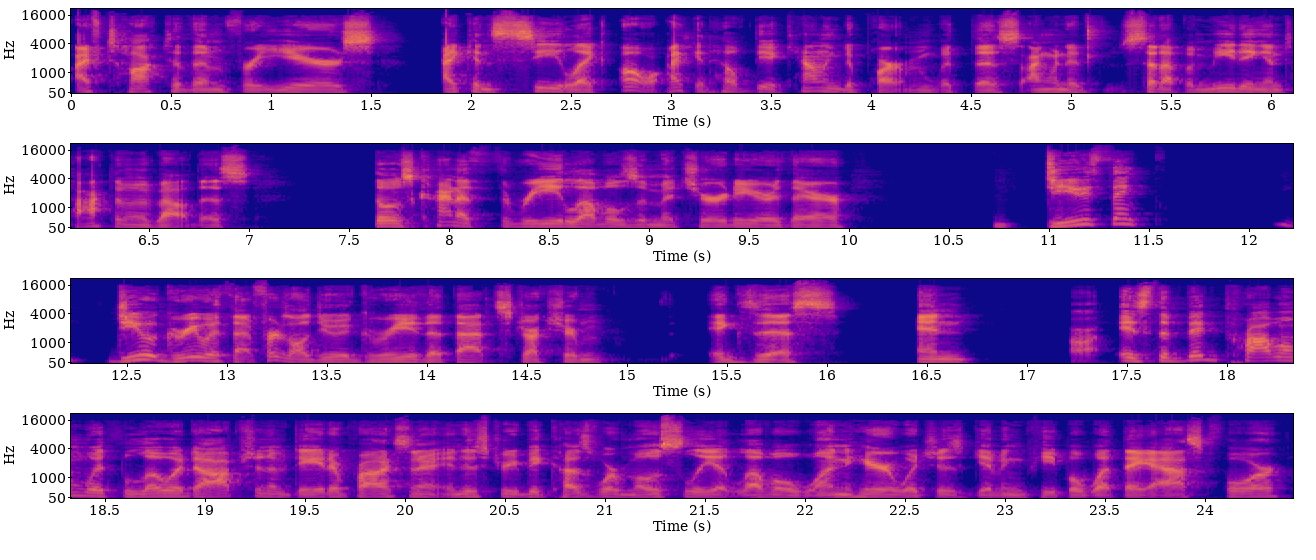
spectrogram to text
I've talked to them for years. I can see, like, oh, I can help the accounting department with this. I'm going to set up a meeting and talk to them about this. Those kind of three levels of maturity are there. Do you think do you agree with that? First of all, do you agree that that structure exists? And is the big problem with low adoption of data products in our industry because we're mostly at level one here, which is giving people what they ask for?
